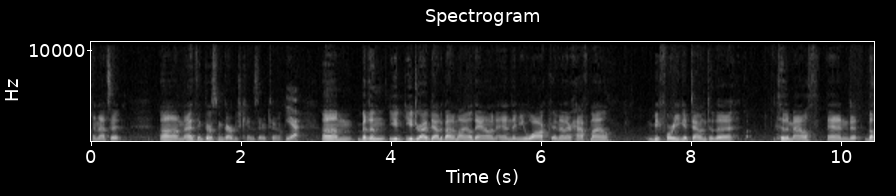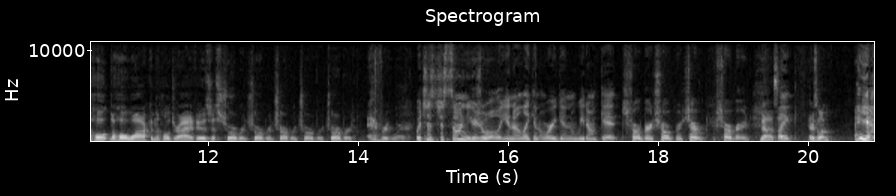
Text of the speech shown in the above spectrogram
and that's it. Um, I think there's some garbage cans there too. yeah Um, but then you you drive down about a mile down, and then you walk another half mile before you get down to the to the mouth. And the whole the whole walk and the whole drive, it was just shorebird, shorebird, shorebird, shorebird, shorebird everywhere. which is just so unusual you know like in oregon we don't get shorebird shorebird shore, shorebird No, it's like, there's one, yeah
